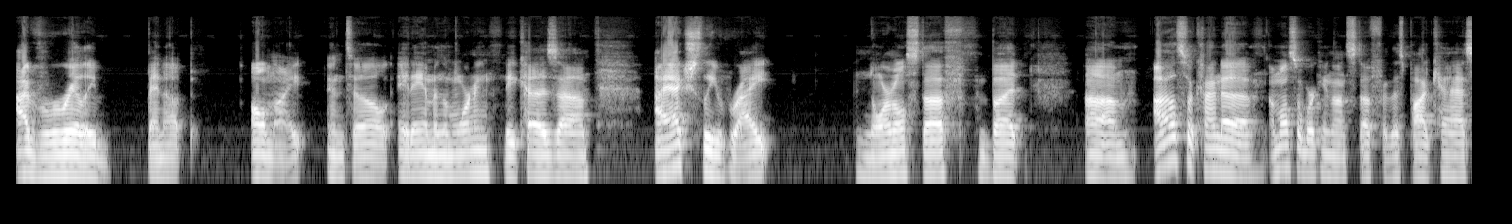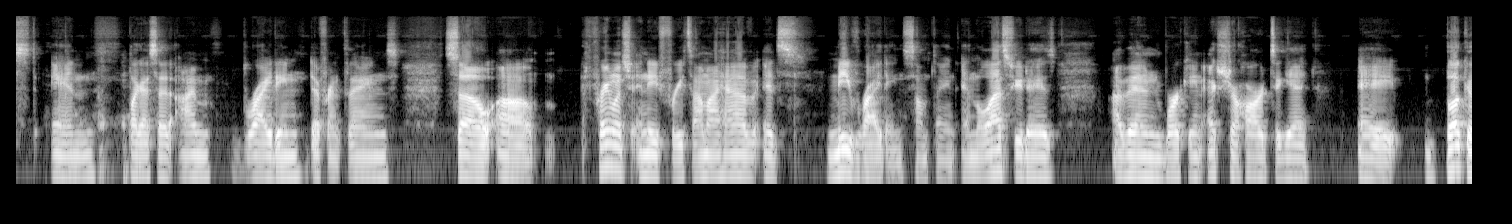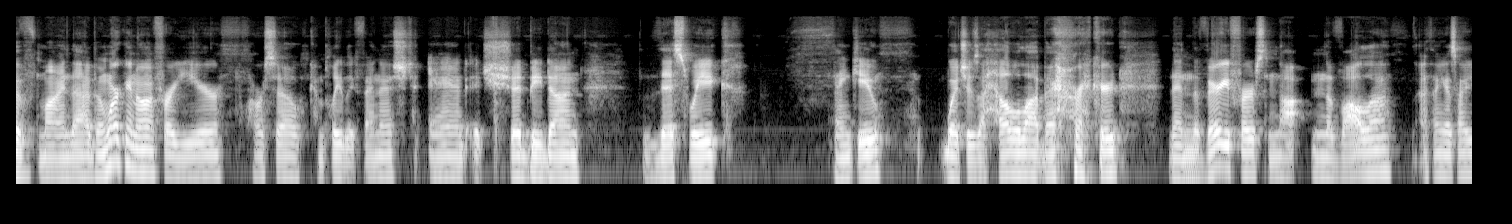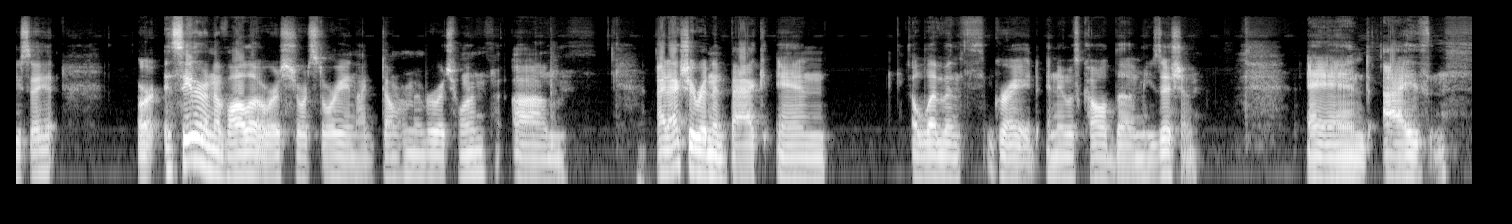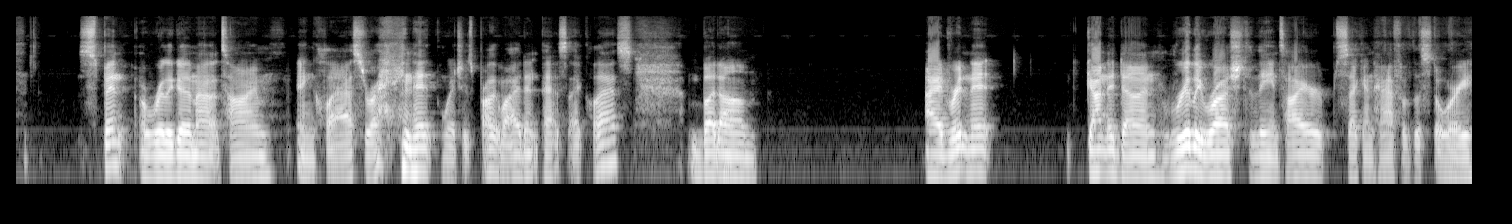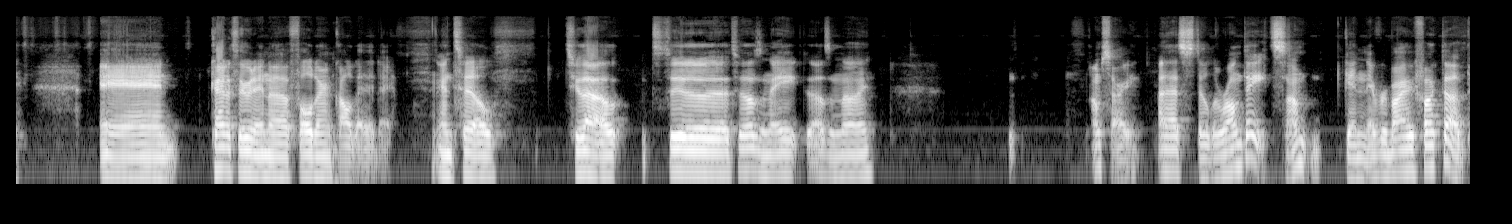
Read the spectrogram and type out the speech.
I've really been up all night until 8 a.m. in the morning because uh, I actually write normal stuff, but um, I also kind of I'm also working on stuff for this podcast, and like I said, I'm writing different things. So um, pretty much any free time I have, it's me writing something. And the last few days, I've been working extra hard to get a book of mine that I've been working on for a year or so completely finished, and it should be done this week. Thank you, which is a hell of a lot better record than the very first not novella, I think is how you say it, or it's either a novella or a short story, and I don't remember which one. Um, I'd actually written it back in 11th grade, and it was called The Musician. And I spent a really good amount of time in class writing it, which is probably why I didn't pass that class. But um, I had written it gotten it done, really rushed the entire second half of the story, and kind of threw it in a folder and called it a day until 2008, 2009. I'm sorry, that's still the wrong dates. I'm getting everybody fucked up.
